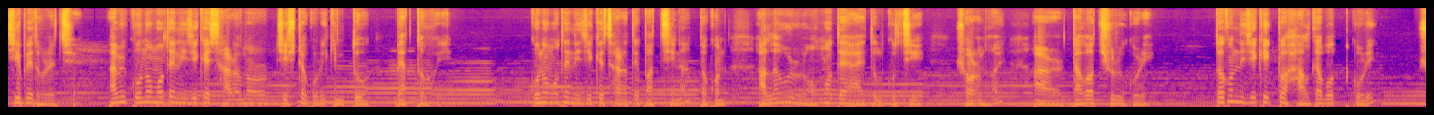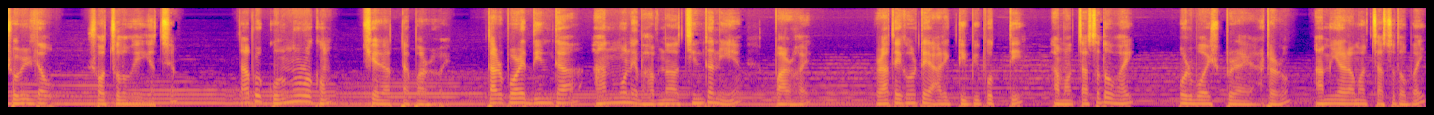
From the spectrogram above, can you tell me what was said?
চেপে ধরেছে। আমি কোনো মতে নিজেকে সারানোর চেষ্টা করি, কিন্তু ব্যর্থ হই। কোনো মতে নিজেকে ছাড়াতে পাচ্ছি না। তখন আল্লাহর রহমতে আয়তুল কুচি স্মরণ হয় আর তাওয়াত শুরু করি। তখন নিজেকে একটু হালকা বোধ করি। শরীরটাও সচল হয়ে গেছে। তারপর কোনো রকম সে রাতটা পার হয়। তারপরে দিনটা আনমনে ভাবনা, চিন্তা নিয়ে পার হয়। রাতে ঘটে আরেকটি বিপত্তি। আমার চাচাতো ভাই, ওর বয়স প্রায় আঠারো। আমি আর আমার চাচাতো ভাই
